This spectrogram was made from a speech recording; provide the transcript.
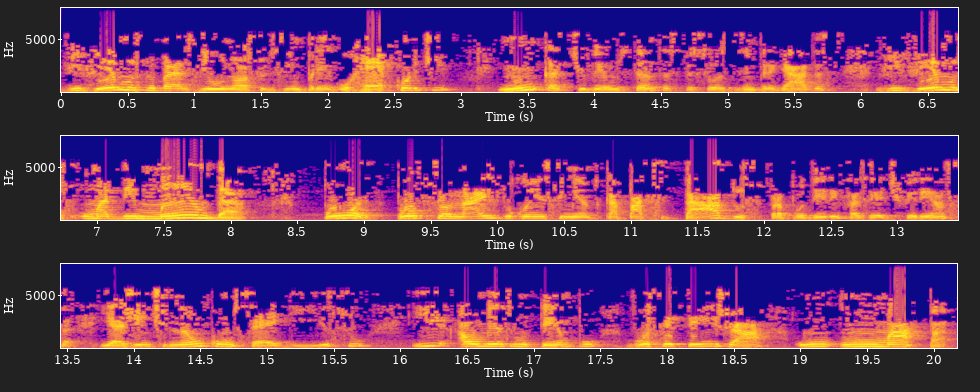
Vivemos no Brasil o nosso desemprego recorde, nunca tivemos tantas pessoas desempregadas. Vivemos uma demanda por profissionais do conhecimento capacitados para poderem fazer a diferença e a gente não consegue isso e ao mesmo tempo você tem já um, um mapa,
